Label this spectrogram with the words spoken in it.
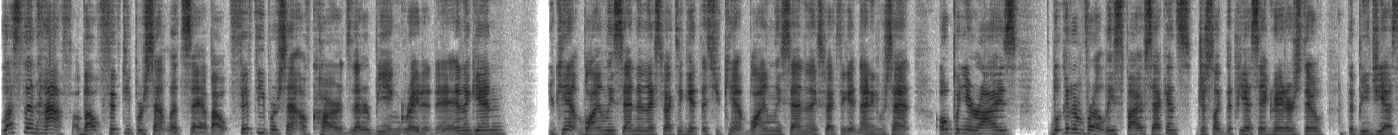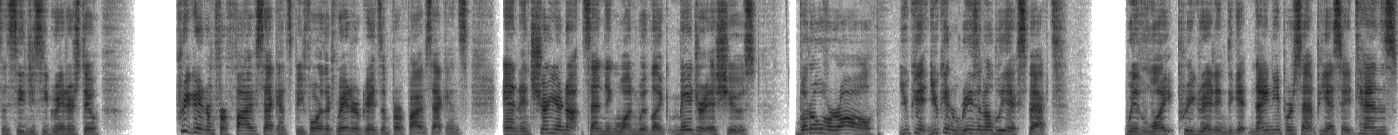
Less than half, about 50%, let's say, about 50% of cards that are being graded. And again, you can't blindly send and expect to get this. You can't blindly send and expect to get 90%. Open your eyes, look at them for at least five seconds, just like the PSA graders do, the BGS, the CGC graders do. Pre-grade them for five seconds before the grader grades them for five seconds, and ensure you're not sending one with like major issues. But overall, you can you can reasonably expect with light pre-grading to get 90% PSA 10s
